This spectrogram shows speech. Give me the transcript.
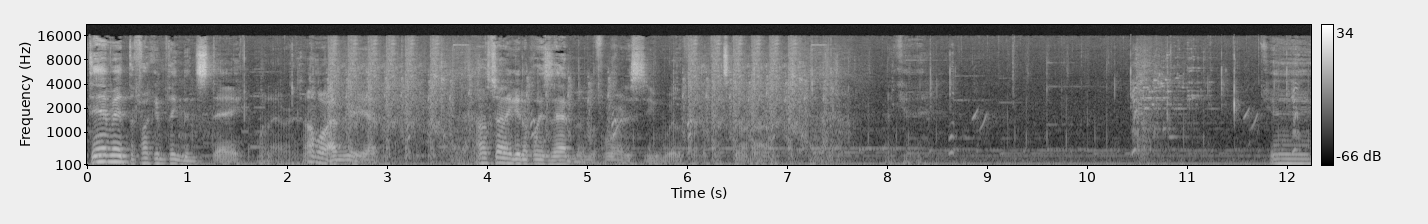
Damn it, the fucking thing didn't stay. Whatever. Oh, well, I'm here yet. I was trying to get a place that been before to see where the fuck what's going on. Okay.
